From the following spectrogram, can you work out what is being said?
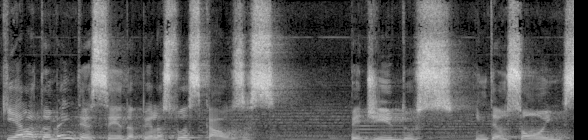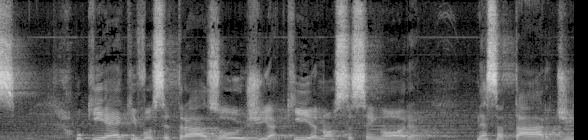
que ela também interceda pelas tuas causas, pedidos, intenções. O que é que você traz hoje aqui a Nossa Senhora, nessa tarde,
